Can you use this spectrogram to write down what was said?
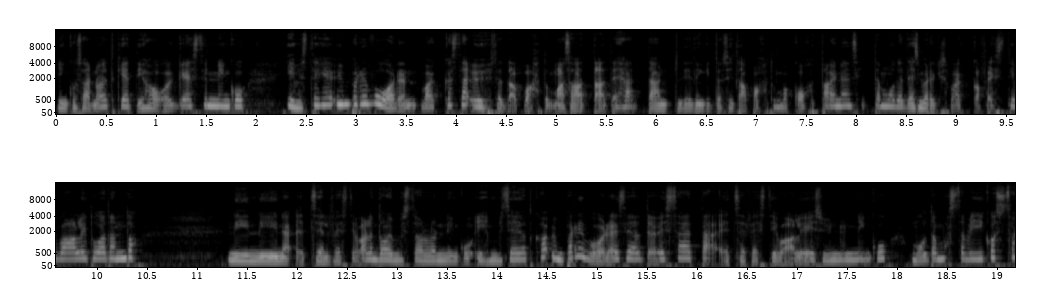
niin kuin sanoitkin, että ihan oikeasti niin kuin, ihmiset tekee ympäri vuoden, vaikka sitä yhtä tapahtumaa saattaa tehdä. Tämä nyt on tietenkin tosi tapahtumakohtainen sitten, mutta esimerkiksi vaikka festivaalituotanto, niin, niin että siellä festivaalin toimistolla on niin kuin, ihmisiä, jotka on ympäri vuoden siellä töissä, että, että se festivaali ei synny niin kuin, muutamassa viikossa.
